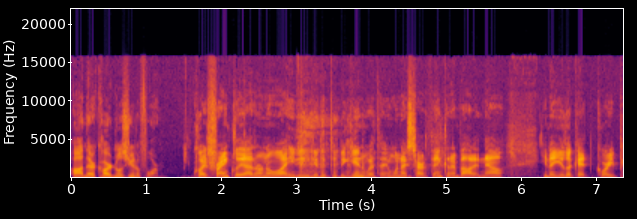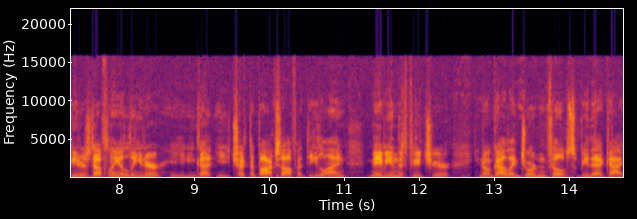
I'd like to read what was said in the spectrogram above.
on their Cardinals uniform. Quite frankly, I don't know why he didn't get it to begin with. And when I start thinking about it now, you know, you look at Corey Peters, definitely a leader. He, got you check the box off at D line. Maybe in the future, you know, a guy like Jordan Phillips will be that guy.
